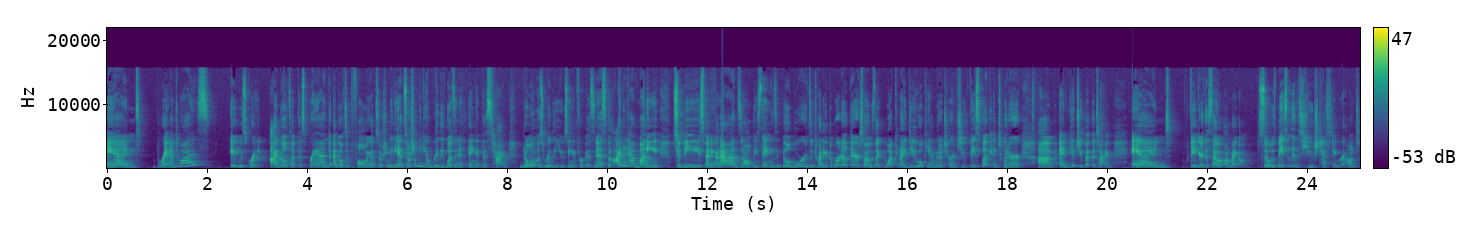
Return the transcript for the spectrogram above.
And brand wise, it was great. I built up this brand, I built up a following on social media, and social media really wasn't a thing at this time. No one was really using it for business, but I didn't have money to be spending on ads and all these things and billboards and trying to get the word out there. So I was like, what can I do? Okay, I'm gonna turn to Facebook and Twitter um, and YouTube at the time and figure this out on my own. So it was basically this huge testing ground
